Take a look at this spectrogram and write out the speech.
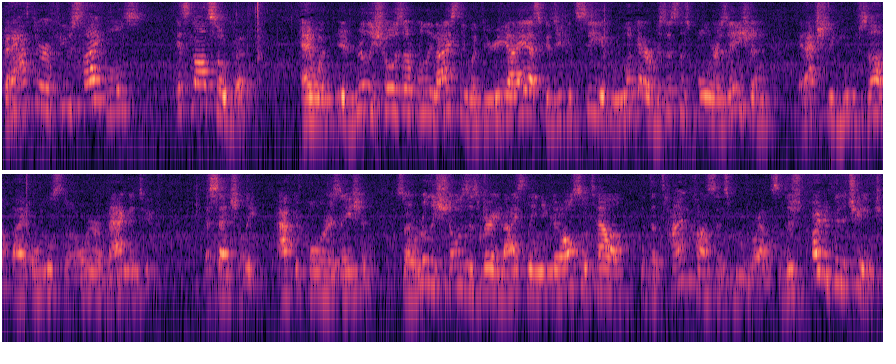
but after a few cycles, it's not so good. And what, it really shows up really nicely with your EIS, because you can see if we look at our resistance polarization, it actually moves up by almost an order of magnitude essentially, after polarization. So it really shows this very nicely, and you can also tell that the time constants move around. So there's quite a bit of change.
